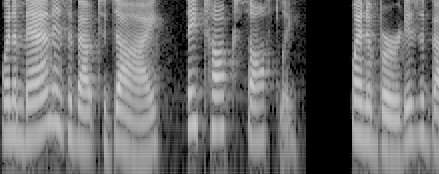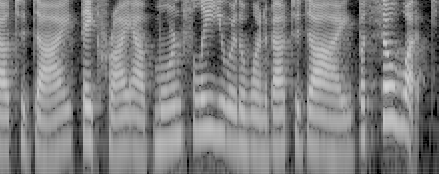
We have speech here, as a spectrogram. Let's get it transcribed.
when a man is about to die, they talk softly. When a bird is about to die, they cry out mournfully, you are the one about to die. But so what?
